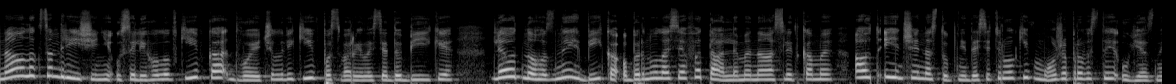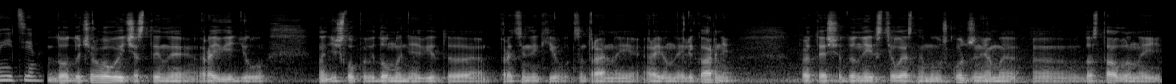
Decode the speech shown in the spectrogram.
На Олександрійщині у селі Головківка двоє чоловіків посварилися до бійки. Для одного з них бійка обернулася фатальними наслідками, а от інший наступні 10 років може провести у в'язниці. До, до чергової частини райвідділу надійшло повідомлення від е, працівників центральної районної лікарні про те, що до них з тілесними ушкодженнями е, доставлений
